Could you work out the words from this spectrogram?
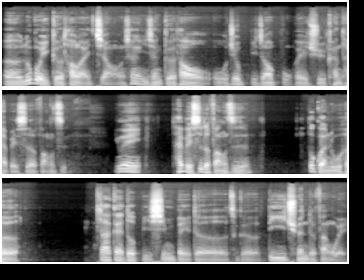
呃，如果以隔套来讲，像以前隔套，我就比较不会去看台北市的房子，因为台北市的房子不管如何，大概都比新北的这个第一圈的范围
